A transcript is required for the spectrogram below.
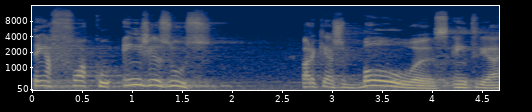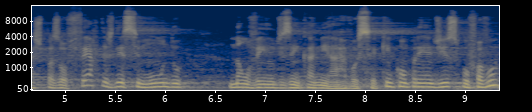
tenha foco em Jesus, para que as boas, entre aspas, ofertas desse mundo não venham desencaminhar você. Quem compreende isso, por favor?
